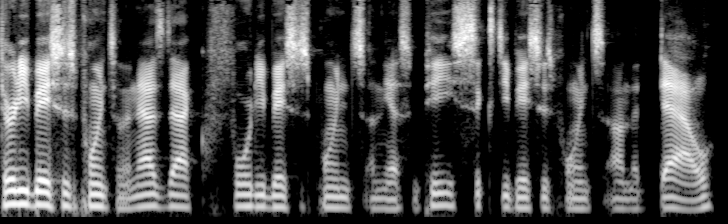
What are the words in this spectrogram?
30 basis points on the Nasdaq, 40 basis points on the S&P, 60 basis points on the Dow.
